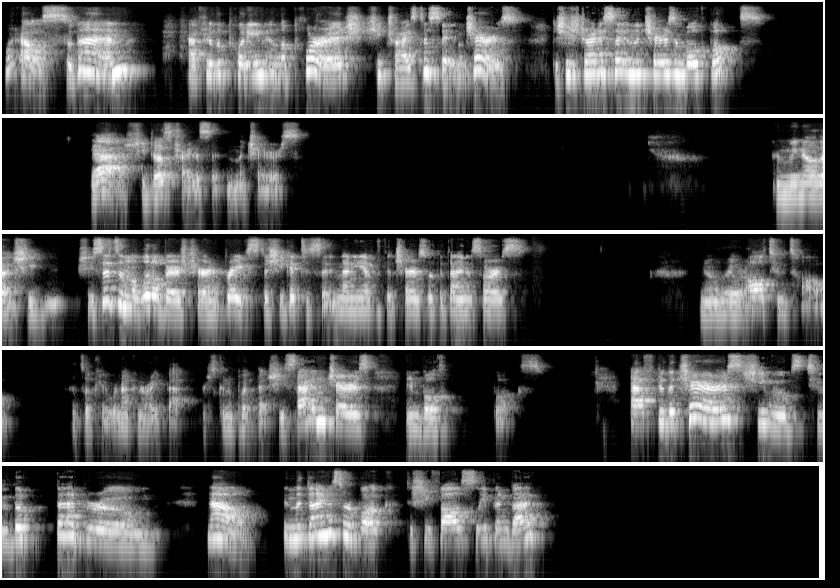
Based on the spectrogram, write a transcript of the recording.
What else? So then, after the pudding and the porridge, she tries to sit in chairs. Does she try to sit in the chairs in both books? Yeah, she does try to sit in the chairs. And we know that she she sits in the little bear's chair and it breaks. Does she get to sit in any of the chairs with the dinosaurs? No, they were all too tall. That's okay. We're not going to write that. We're just going to put that she sat in chairs in both books. After the chairs, she moves to the bedroom. Now, in the dinosaur book, does she fall asleep in bed?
